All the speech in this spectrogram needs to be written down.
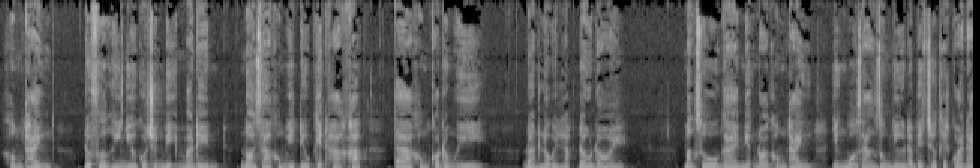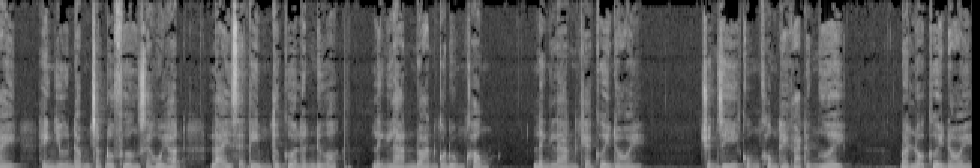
Không thành, Đối phương hình như có chuẩn bị mà đến, Nói ra không ít điều kiện hà khắc, Ta không có đồng ý. Đoàn lỗi lắc đầu nói, Mặc dù ngài miệng nói không thành, Nhưng bộ dáng giống như đã biết trước kết quả này, Hình như nắm chắc đối phương sẽ hối hận, Lại sẽ tìm tới cửa lần nữa. Linh Lan đoán có đúng không? Linh Lan khẽ cười nói, Chuyện gì cũng không thể gạt được ngươi. Đoàn lỗi cười nói,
